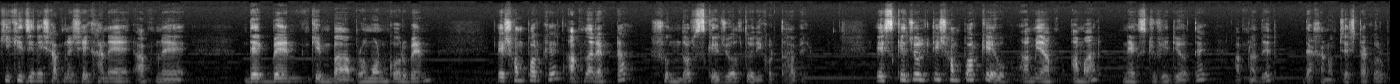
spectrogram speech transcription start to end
কি কি জিনিস আপনি সেখানে আপনি দেখবেন কিংবা ভ্রমণ করবেন, এ সম্পর্কে আপনার একটা সুন্দর স্কেজুয়াল তৈরি করতে হবে। এই স্কেজুয়ালটি সম্পর্কেও আমি আমার নেক্সট ভিডিওতে আপনাদের দেখানোর চেষ্টা করব,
